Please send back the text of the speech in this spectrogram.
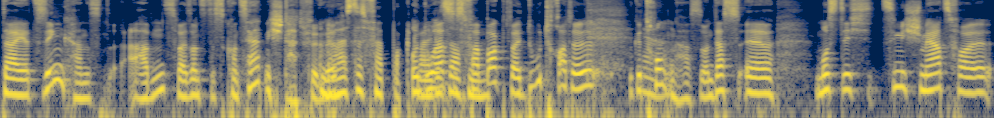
da jetzt singen kannst abends, weil sonst das Konzert nicht Und stattfindet. du hast es verbockt. Und weil du hast es verbockt, weil du Trottel getrunken hast. Und das äh, musste ich ziemlich schmerzvoll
